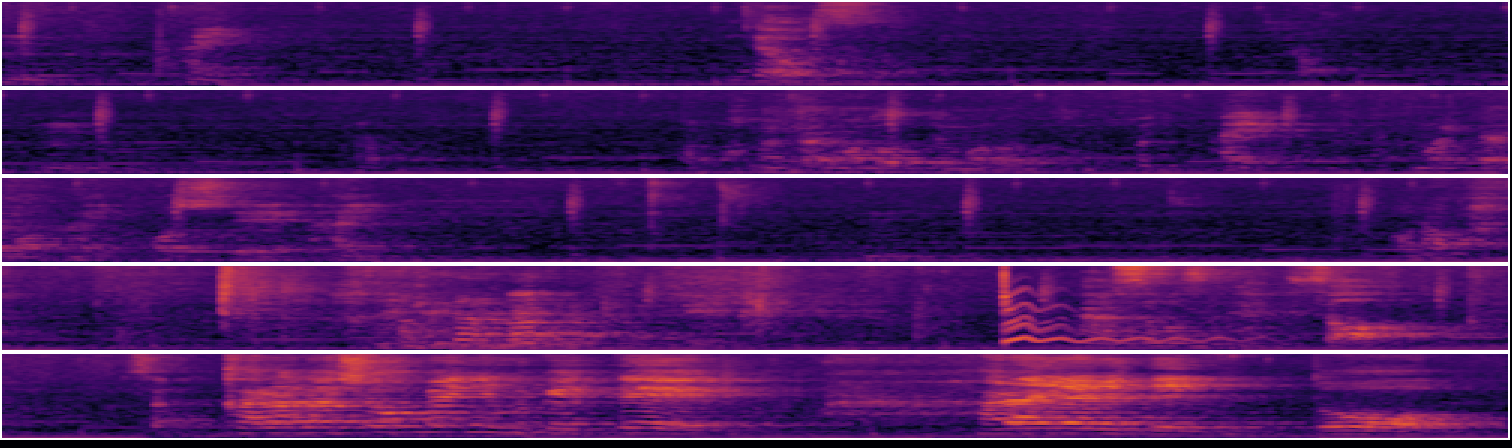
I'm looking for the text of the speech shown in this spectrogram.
うん、はい。で押す。そう。体正面に向けて払い上げていくと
